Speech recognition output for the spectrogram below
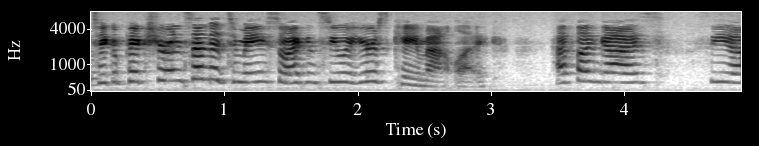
take a picture and send it to me so I can see what yours came out like. Have fun, guys. See ya.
